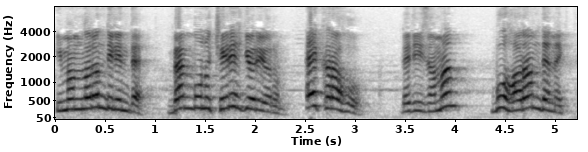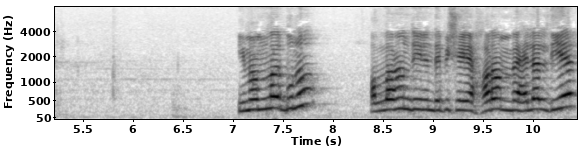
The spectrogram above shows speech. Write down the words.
İmamların dilinde ben bunu kerih görüyorum, ekrahu dediği zaman bu haram demektir. İmamlar bunu Allah'ın dininde bir şeye haram ve helal diye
